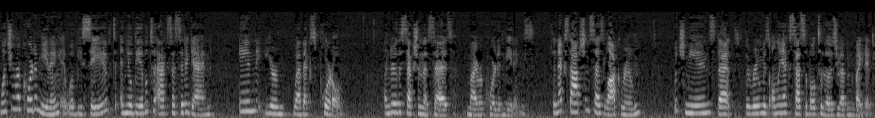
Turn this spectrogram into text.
Once you record a meeting, it will be saved and you'll be able to access it again in your WebEx portal under the section that says My Recorded Meetings. The next option says lock room, which means that the room is only accessible to those you have invited.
